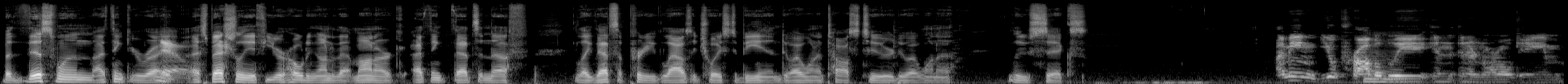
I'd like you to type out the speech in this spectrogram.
But this one, I think you're right. No. Especially if you're holding on to that monarch, I think that's enough. Like that's a pretty lousy choice to be in. Do I want to toss two or do I want to lose six? I mean, you'll probably Hmm. in in a normal game,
